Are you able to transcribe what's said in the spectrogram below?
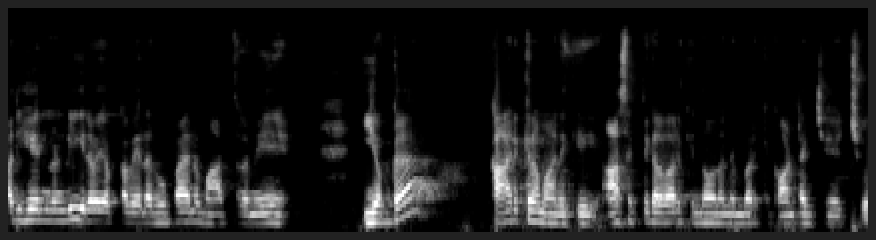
పదిహేను నుండి ఇరవై ఒక్క వేల రూపాయలు మాత్రమే ఈ యొక్క కార్యక్రమానికి ఆసక్తి గల వారు కింద ఉన్న నెంబర్కి కాంటాక్ట్ చేయొచ్చు.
